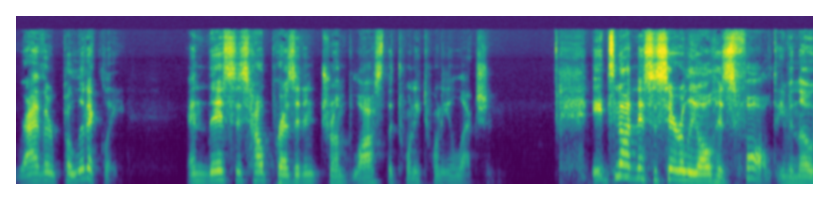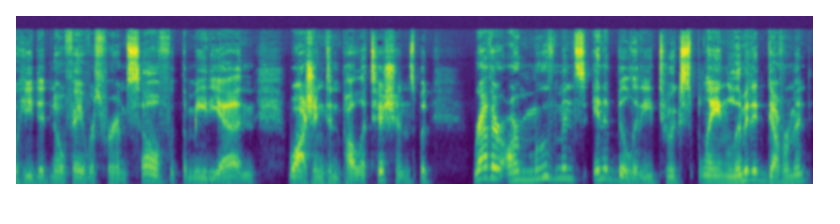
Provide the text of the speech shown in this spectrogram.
rather politically. And this is how President Trump lost the 2020 election. It's not necessarily all his fault, even though he did no favors for himself with the media and Washington politicians, but rather our movement's inability to explain limited government,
